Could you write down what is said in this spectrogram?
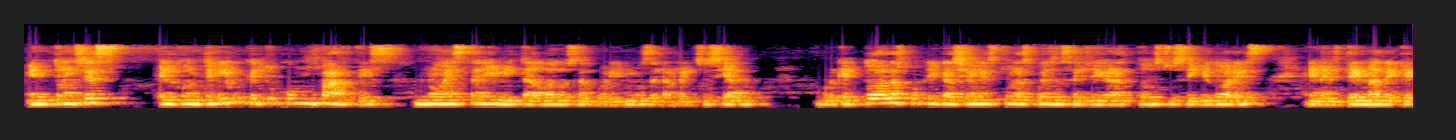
Entonces, el contenido que tú compartes no está limitado a los algoritmos de la red social, porque todas las publicaciones tú las puedes hacer llegar a todos tus seguidores en el tema de que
